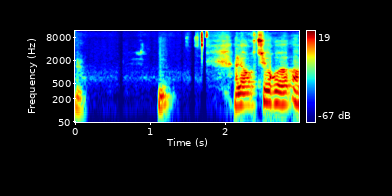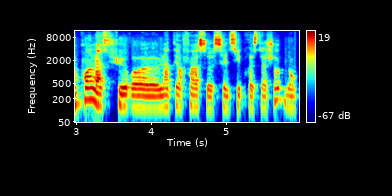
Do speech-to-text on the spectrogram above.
Hmm. Alors, sur un point là, sur l'interface celle-ci PrestaShop, donc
